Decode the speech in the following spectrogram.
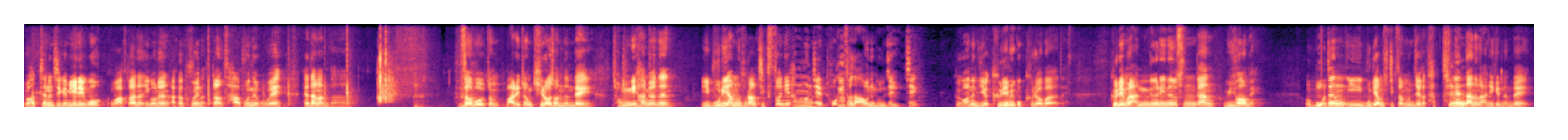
이 하트는 지금 1이고, 요 아까는, 이거는 아까 구해놨던 4분의 5에 해당한다. 그래서 뭐 좀 말이 좀 길어졌는데, 정리하면은 이 무리함수랑 직선이 한 문제에 폭에서 나오는 문제 있지? 그거는 네가 그림을 꼭 그려봐야 돼. 그림을 안 그리는 순간 위험해. 모든 이 무리함수 직선 문제가 다 틀린다는 아니겠는데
